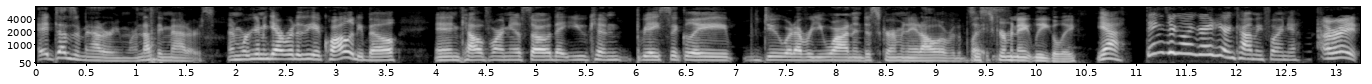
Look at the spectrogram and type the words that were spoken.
it doesn't matter anymore. Nothing matters. And we're going to get rid of the equality bill in California so that you can basically do whatever you want and discriminate all over the place. Discriminate legally. yeah. Things are going great here in California. All right,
